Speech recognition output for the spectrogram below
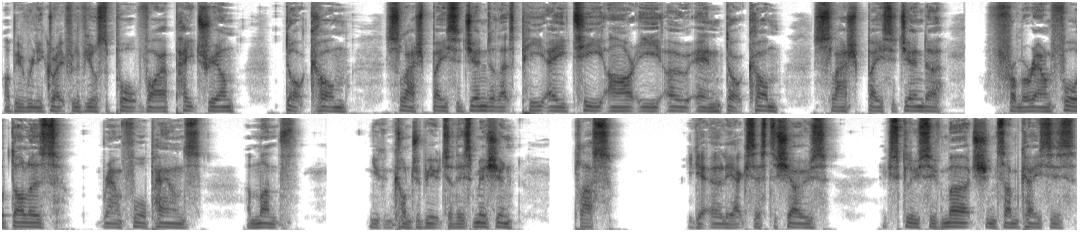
I'll be really grateful of your support via patreon.com slash Bass Agenda. That's P-A-T-R-E-O-N dot com slash Bass Agenda from around $4, around £4 a month. You can contribute to this mission. Plus, you get early access to shows, exclusive merch in some cases,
